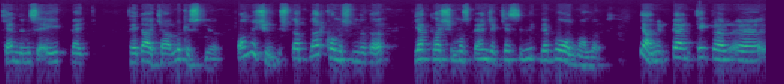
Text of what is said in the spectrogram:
kendimizi eğitmek, fedakarlık istiyor. Onun için üstadlar konusunda da yaklaşımımız bence kesinlikle bu olmalı. Yani ben tekrar e,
